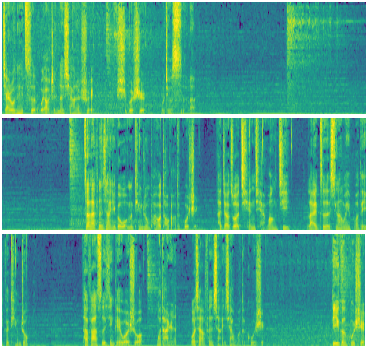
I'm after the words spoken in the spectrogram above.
假如那次我要真的下了水，是不是我就死了？再来分享一个我们听众朋友投稿的故事，他叫做浅浅汪机，来自新浪微博的一个听众，他发私信给我说：“莫大人，我想分享一下我的故事。”第一个故事，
